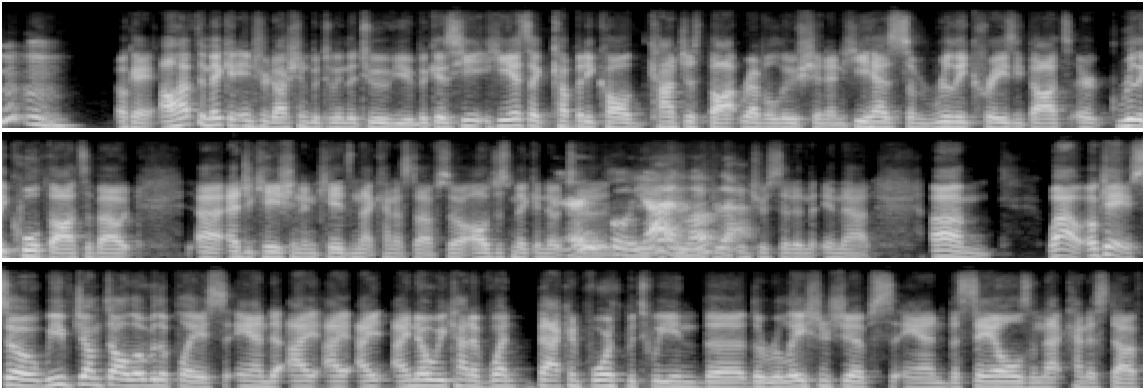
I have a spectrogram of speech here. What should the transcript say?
Mm-mm. Okay, I'll have to make an introduction between the two of you because he he has a company called Conscious Thought Revolution, and he has some really crazy thoughts or really cool thoughts about uh, education and kids and that kind of stuff. So I'll just make a note. Very to, cool. Yeah, if, I love if that. Interested in in that. Um, Wow. Okay. So we've jumped all over the place, and I, I I know we kind of went back and forth between the the relationships and the sales and that kind of stuff.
